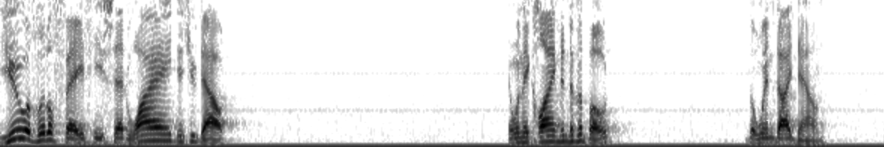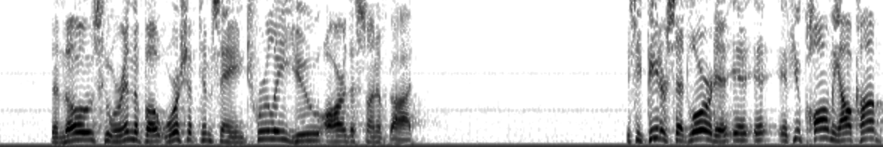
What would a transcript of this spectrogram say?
you of little faith, he said, why did you doubt? And when they climbed into the boat, the wind died down. Then those who were in the boat worshiped him saying, truly you are the son of God. You see, Peter said, Lord, if you call me, I'll come.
